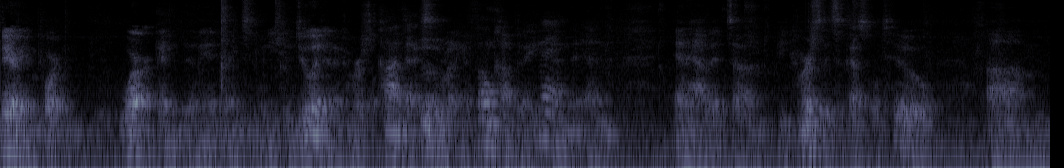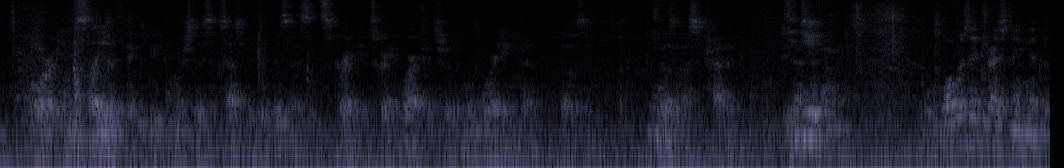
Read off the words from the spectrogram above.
very important work and, and the, and when you can do it in a commercial context of running a film company Right. and, and, and have it, um, be commercially successful too, um, or in a slate of things, be commercially successful with your business, it's great, it's great work, it's really rewarding for those, of those of us who try to do To that. do that. What was interesting at the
